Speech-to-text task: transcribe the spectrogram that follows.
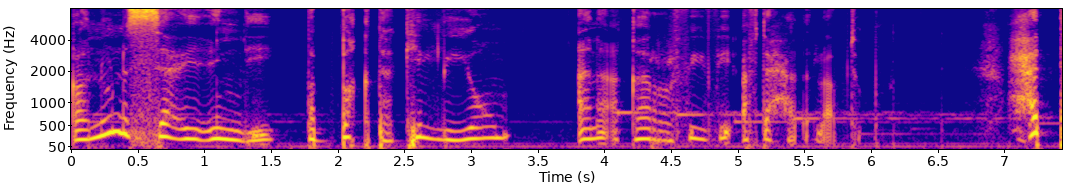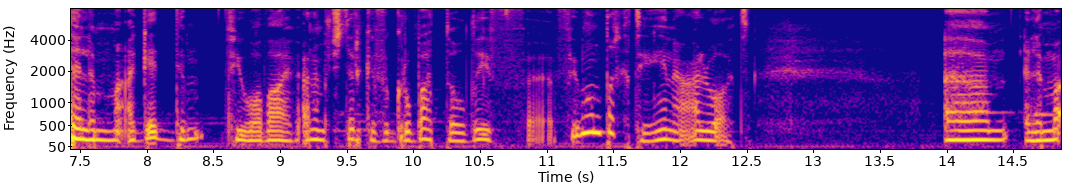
قانون السعي عندي طبقته كل يوم أنا أقرر فيه في أفتح هذا اللابتوب. حتى لما أقدم في وظائف أنا مشتركة في جروبات توظيف في منطقتي هنا على الواتس لما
